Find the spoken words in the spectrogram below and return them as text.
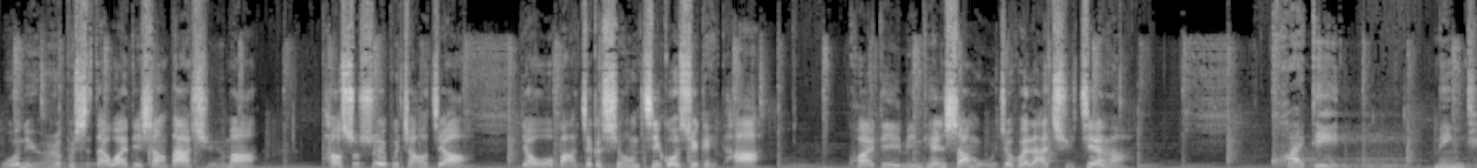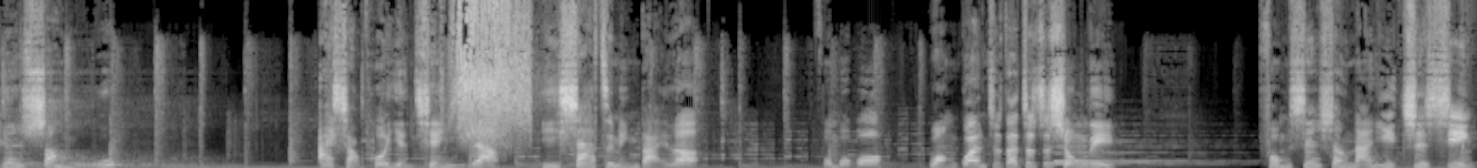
我女儿不是在外地上大学吗？她说睡不着觉，要我把这个熊寄过去给她。快递明天上午就会来取件了。快递。”明天上午，艾小坡眼前一亮，一下子明白了。冯波波，王冠就在这只熊里。冯先生难以置信：“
